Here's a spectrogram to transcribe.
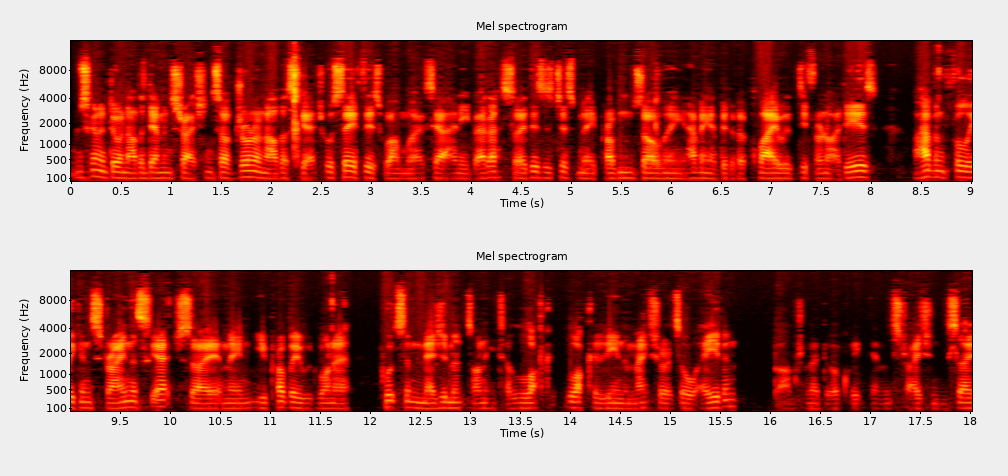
I'm just going to do another demonstration. So I've drawn another sketch. We'll see if this one works out any better. So this is just me problem solving, having a bit of a play with different ideas. I haven't fully constrained the sketch, so I mean, you probably would want to put some measurements on here to lock lock it in and make sure it's all even. But I'm trying to do a quick demonstration. So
